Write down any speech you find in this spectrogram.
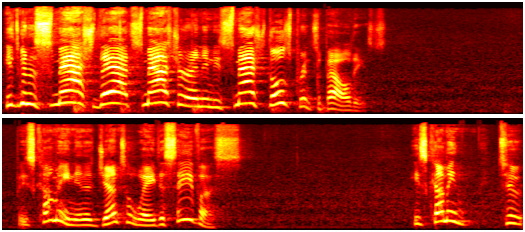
He's going to smash that, smash our enemies, smash those principalities. But He's coming in a gentle way to save us. He's coming to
